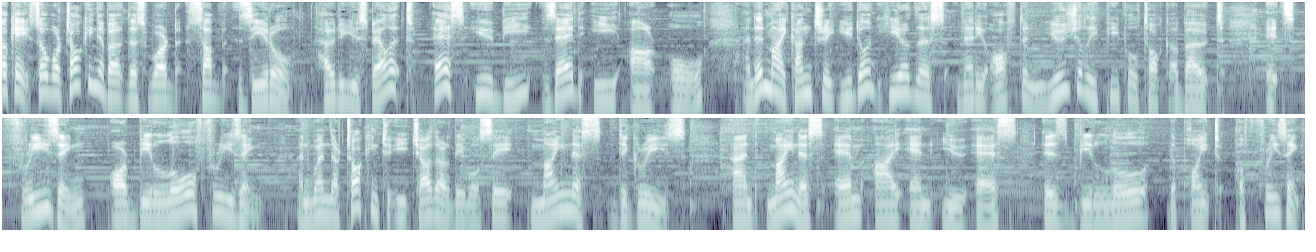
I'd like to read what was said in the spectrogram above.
Okay, so we're talking about this word sub zero. How do you spell it? S U B Z E R O. And in my country, you don't hear this very often. Usually, people talk about it's freezing or below freezing. And when they're talking to each other, they will say minus degrees. And minus, M I N U S, is below the point of freezing.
